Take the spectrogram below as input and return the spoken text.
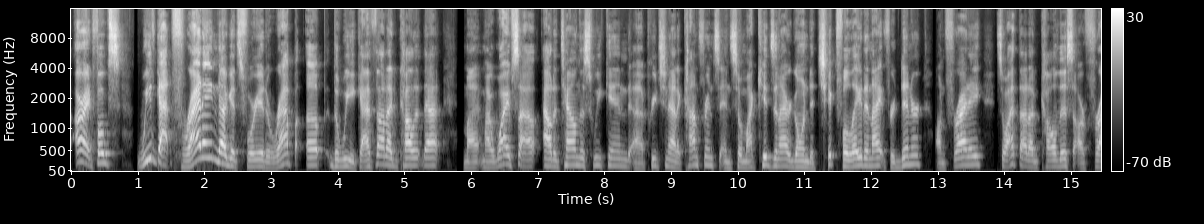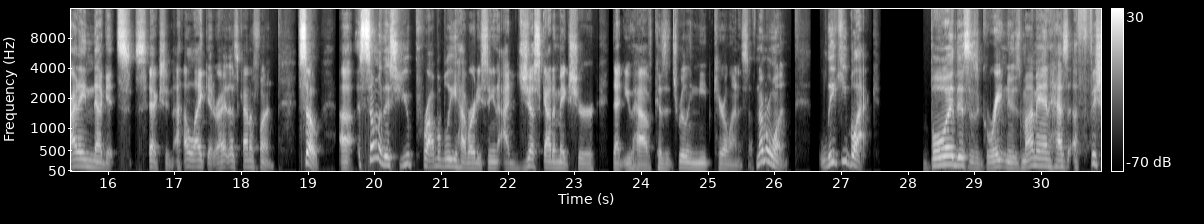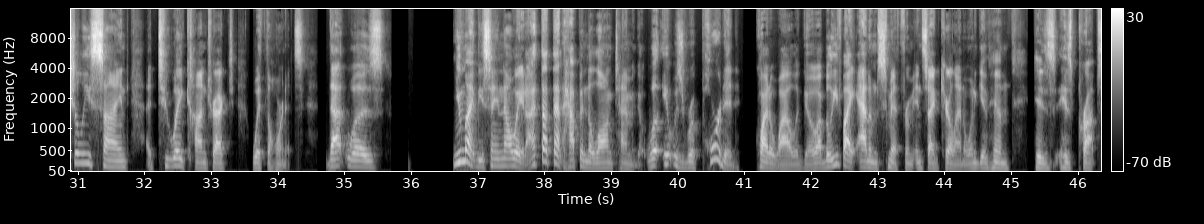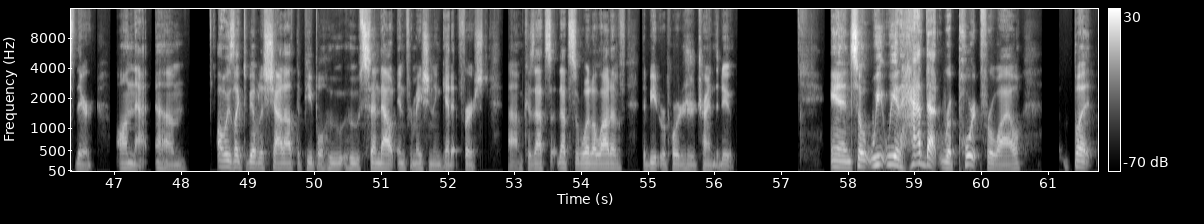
All right, folks, we've got Friday nuggets for you to wrap up the week. I thought I'd call it that. My my wife's out, out of town this weekend uh, preaching at a conference and so my kids and i are going to chick-fil-a tonight for dinner on friday. So i thought i'd call this our friday nuggets section. I like it right? That's kind of fun. So uh, some of this you probably have already seen. I just got to make sure that you have because it's really neat carolina stuff. Number one leaky black boy this is great news my man has officially signed a two-way contract with the hornets that was you might be saying, now, wait, I thought that happened a long time ago. Well, it was reported quite a while ago, I believe by Adam Smith from Inside Carolina. I want to give him his his props there on that. Um, always like to be able to shout out the people who who send out information and get it first, because um, that's that's what a lot of the beat reporters are trying to do. And so we we had had that report for a while, but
